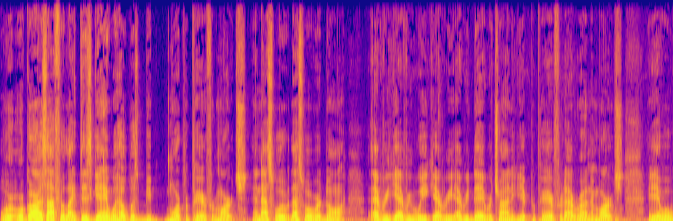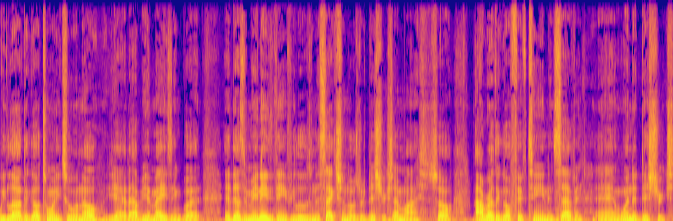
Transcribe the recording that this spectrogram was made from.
regardless, I feel like this game will help us be more prepared for March, and that's what that's what we're doing. Every every week, every every day, we're trying to get prepared for that run in March. Yeah, well, we love to go 22 and 0. Yeah, that'd be amazing, but it doesn't mean anything if you lose in the sectionals or district semis. So I'd rather go 15 and seven and, win the district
